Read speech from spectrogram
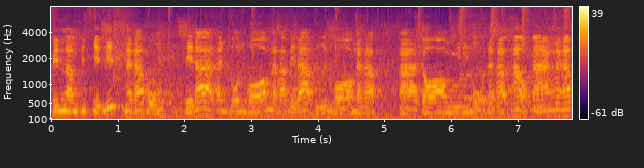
เป็นลำ 17 ลิตรนะครับผมเรดาร์กันชนพร้อมนะครับเรดาร์พื้นพร้อมนะครับอ่าจอมีรีโมทนะครับอ้าวกลางนะครับ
